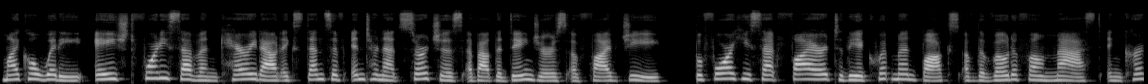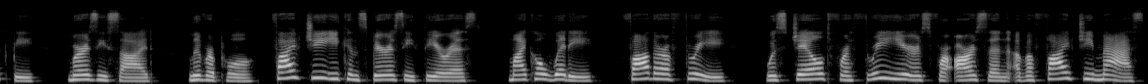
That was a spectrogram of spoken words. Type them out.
Michael Whitty, aged 47, carried out extensive internet searches about the dangers of 5G before he set fire to the equipment box of the Vodafone mast in Kirkby, Merseyside, Liverpool. 5G conspiracy theorist Michael Whitty, father of three, was jailed for three years for arson of a 5G mast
